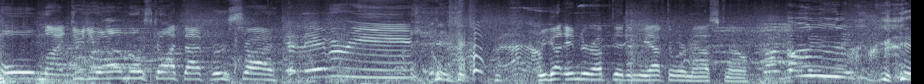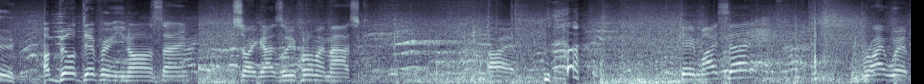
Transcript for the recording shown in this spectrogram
oh my, dude, you almost got that first try. Delivery. We got interrupted and we have to wear masks now. I'm built different. You know what I'm saying? Sorry guys, let me put on my mask. Alright. okay, my set. Bri whip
